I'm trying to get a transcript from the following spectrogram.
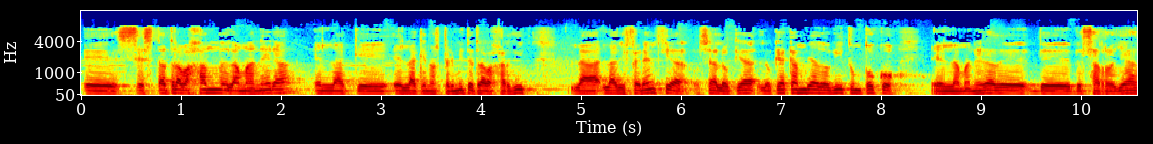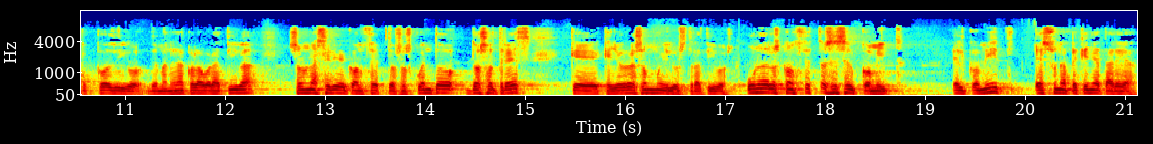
eh, se está trabajando de la manera en la que, en la que nos permite trabajar Git. La, diferencia, o sea, lo que, ha, lo que ha cambiado Git un poco en la manera de, desarrollar código de manera colaborativa son una serie de conceptos. Os cuento dos o tres que, yo creo que son muy ilustrativos. Uno de los conceptos es el commit. El commit es una pequeña tarea.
